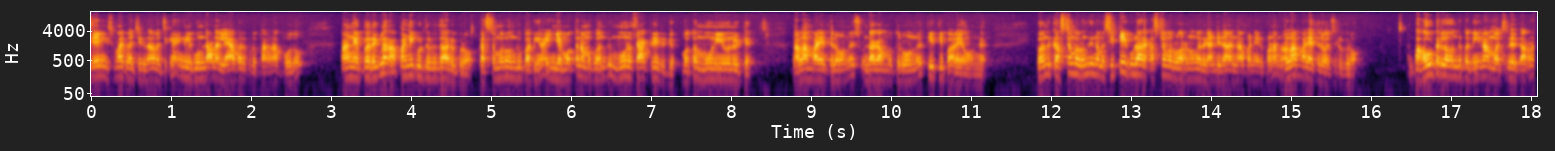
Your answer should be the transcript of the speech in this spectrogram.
சேவிங்ஸ் மாதிரி வச்சுக்கிறதா வச்சுக்கலாம். எங்களுக்கு உண்டான லேபர் கொடுத்தாங்கன்னா போதும். நாங்கள் இப்போ ரெகுலராக பண்ணி கொடுத்துட்டு தான் இருக்கிறோம். கஸ்டமரும் வந்து பார்த்தீங்கன்னா இங்கே மொத்தம் நமக்கு வந்து மூணு ஃபேக்ட்ரி இருக்குது மொத்தம் மூணு யூனிட் நல்லாம்பாளையத்தில் ஒன்று சுண்டகாமுத்தூர் ஒன்று தீத்திப்பாளையம் ஒன்று இப்போ வந்து கஸ்டமர் வந்து நம்ம சிட்டிக்குள்ளார கஸ்டமர் வரணுங்கிறதுக்காண்டி தான் என்ன பண்ணியிருக்கோம்னா நல்லாம்பாளையத்தில் வச்சிருக்கிறோம். இப்போ அவுட்டரில் வந்து பார்த்தீங்கன்னா நம்ம வச்சிருக்க காரணம்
